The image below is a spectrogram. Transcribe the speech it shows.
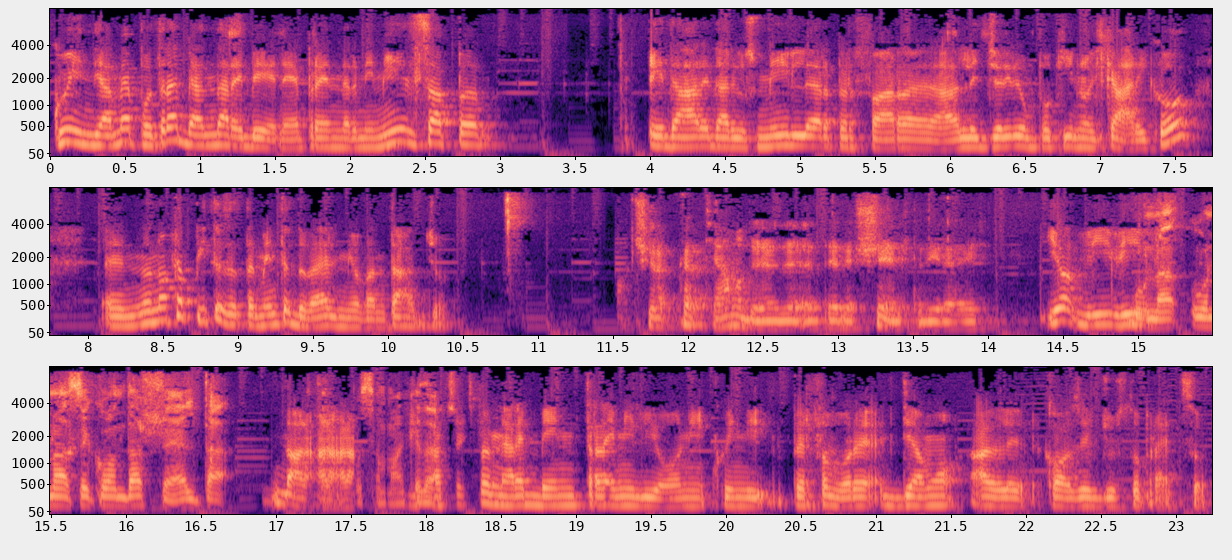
Quindi a me potrebbe andare bene prendermi Millsap e dare Darius Miller per far alleggerire un pochino il carico. Eh, non ho capito esattamente dov'è il mio vantaggio. Ci raccattiamo delle, delle, delle scelte, direi. Io vi, vi... Una, una, seconda scelta. No, no, no, no. possiamo anche dare. Faccio risparmiare ben 3 milioni, quindi per favore diamo alle cose il giusto prezzo.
